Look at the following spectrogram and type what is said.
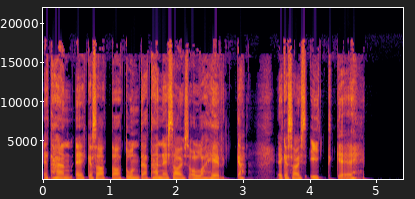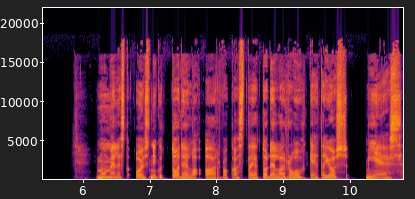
että hän ehkä saattaa tuntea, että hän ei saisi olla herkkä eikä saisi itkeä. Mun mielestä olisi niin todella arvokasta ja todella rohkeata, jos mies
